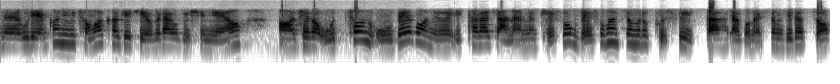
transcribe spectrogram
네, 우리 앵커님이 정확하게 기억을 하고 계시네요. 어, 제가 5,500원을 이탈하지 않으면 계속 매수 관점으로 볼 수 있다라고 말씀드렸죠.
